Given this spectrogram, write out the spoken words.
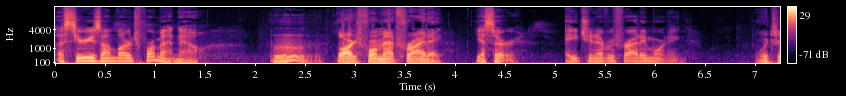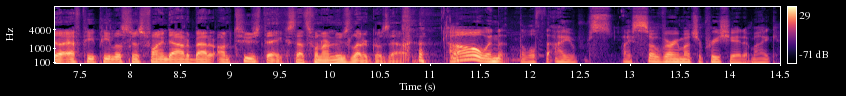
a series on large format now. Large format Friday, Yes, sir. Each and every Friday morning. which uh, FPP listeners find out about it on Tuesday because that's when our newsletter goes out. Oh, and the, well, th- I I so very much appreciate it, Mike.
